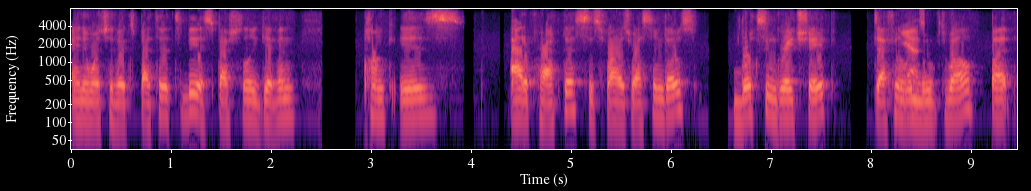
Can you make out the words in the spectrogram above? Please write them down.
anyone should have expected it to be, especially given Punk is out of practice as far as wrestling goes. Looks in great shape, definitely Yes. moved well, but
